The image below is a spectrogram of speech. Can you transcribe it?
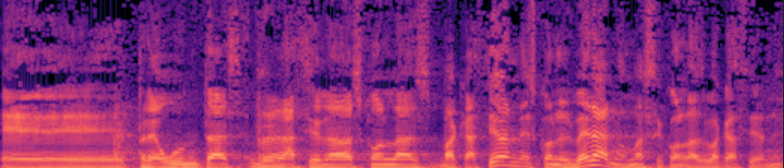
eh, preguntas relacionadas con las vacaciones, con el verano, más que con las vacaciones.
